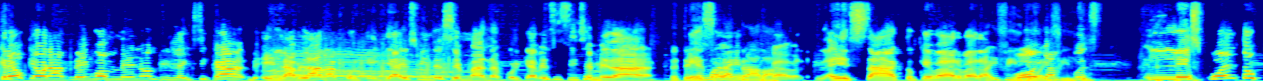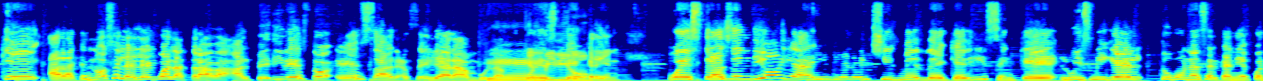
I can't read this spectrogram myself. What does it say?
creo que ahora vengo menos disléxica en la hablada porque ya es fin de semana, porque a veces sí se me da. Se te lengua la traba. cabra. Exacto, qué bárbara. Hay filtro, hay Oigan, filtro. pues les cuento que a la que no se le lengua la traba al pedir esto es Araceli Arámbula. ¿Qué? Pues, ¿Qué pidió? creen? Pues trascendió y ahí viene el chisme de que dicen que Luis Miguel tuvo una cercanía con,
